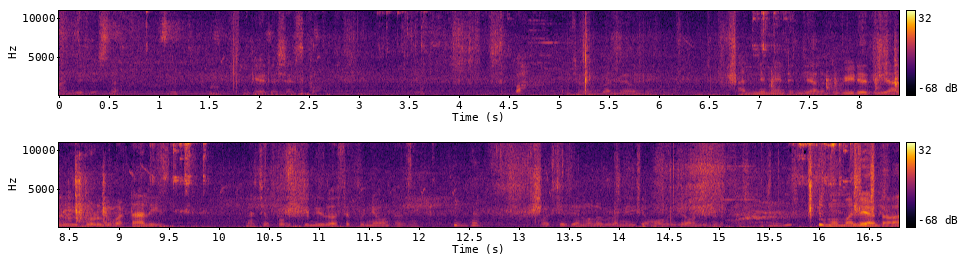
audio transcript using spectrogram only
ఆన్ చేసేసిన. గేట్ వేసేసుకో. అబ్బా కొంచెం ఇబ్బందే ఉంది. అన్నీ మెయింటైన్ చేయాలంటే వీడియో తీయాలి గొడుగు పట్టాలి. నా చెప్పు ఒక కిందికి వస్తే పుణ్యం ఉంటుంది నీకు. వచ్చే జన్మలో కూడా నీకే మొగుడుగా వండి పెడతా. మళ్ళీ అంటావా?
